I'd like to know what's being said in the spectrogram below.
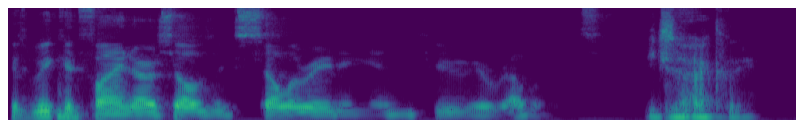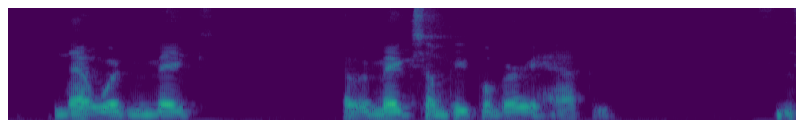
Because we could find ourselves accelerating into irrelevance. Exactly. And that would make that would make some people very happy.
